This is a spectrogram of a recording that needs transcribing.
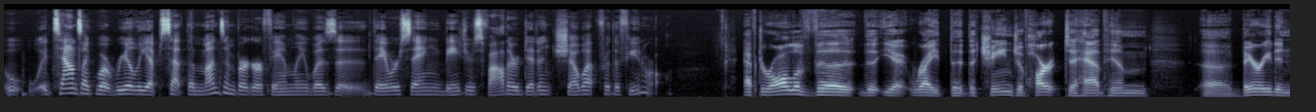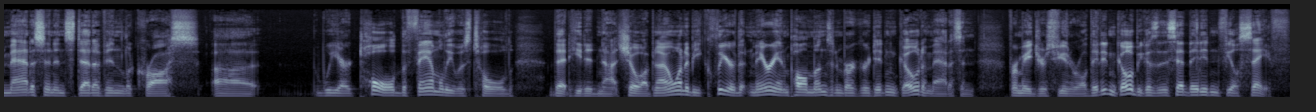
it sounds like what really upset the Munzenberger family was uh, they were saying Major's father didn't show up for the funeral. After all of the the yeah right the the change of heart to have him uh, buried in Madison instead of in La Crosse, uh, we are told the family was told that he did not show up. Now I want to be clear that Mary and Paul Munzenberger didn't go to Madison for Major's funeral. They didn't go because they said they didn't feel safe.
